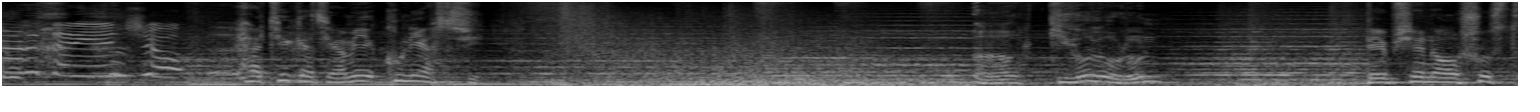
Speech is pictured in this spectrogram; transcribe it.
তাড়াতাড়ি এসো। হ্যাঁ ঠিক আছে আমি এক্ষুনি আসছি। কি হলো অরুণ? দেবসেনা অসুস্থ।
